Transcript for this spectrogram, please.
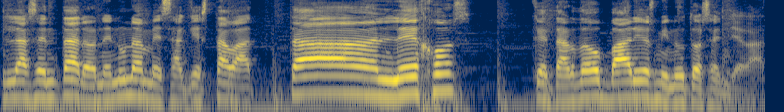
la sentaron en una mesa que estaba tan lejos que tardó varios minutos en llegar.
